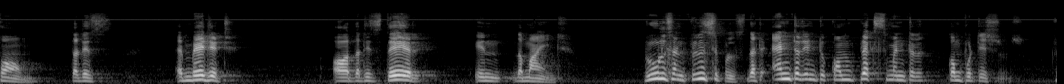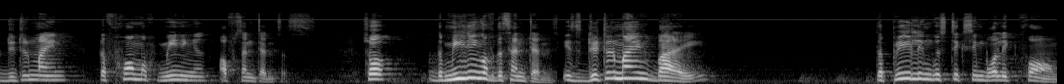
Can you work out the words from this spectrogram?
form that is embedded or that is there in the mind. Rules and principles that enter into complex mental computations to determine the form of meaning of sentences. So, the meaning of the sentence is determined by the pre-linguistic symbolic form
